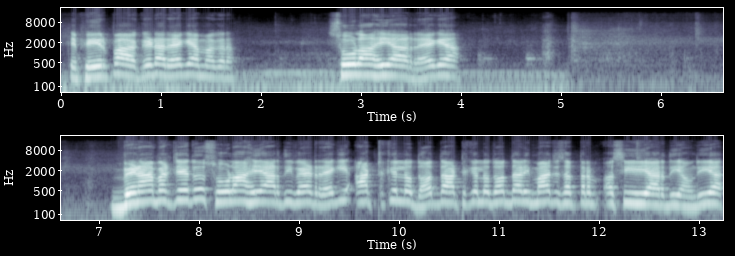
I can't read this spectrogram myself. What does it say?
ਤੇ ਫੇਰ ਭਾ ਕਿਹੜਾ ਰਹਿ ਗਿਆ ਮਗਰ? 16000 ਰਹਿ ਗਿਆ। ਬਿਨਾ ਬੱਚੇ ਤੋਂ 16000 ਦੀ ਵੈਟ ਰਹਿ ਗਈ। 8 ਕਿਲੋ ਦੁੱਧ 8 ਕਿਲੋ ਦੁੱਧ ਵਾਲੀ ਮੱਝ 70 80000 ਦੀ ਆਉਂਦੀ ਆ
